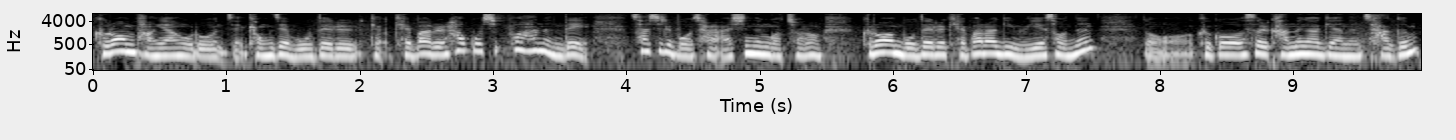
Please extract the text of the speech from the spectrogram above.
그런 방향으로 이제 경제 모델을 개- 개발을 하고 싶어 하는데 사실 뭐 잘 아시는 것처럼 그러한 모델을 개발하기 위해서는 어, 그것을 가능하게 하는 자금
